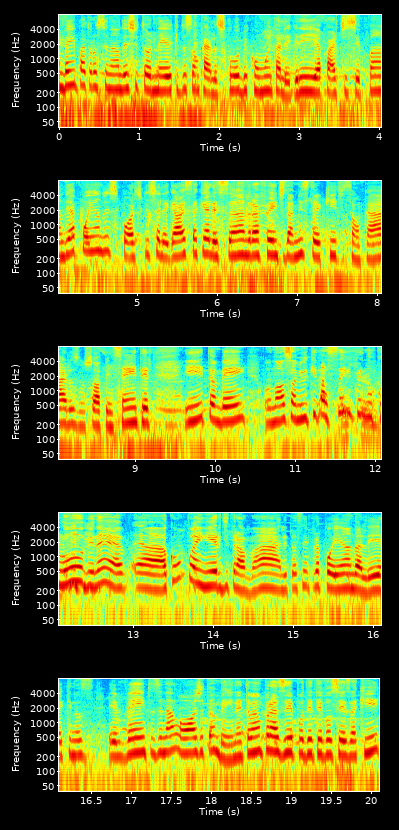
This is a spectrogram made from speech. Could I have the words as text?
Também patrocinando este torneio aqui do São Carlos Clube com muita alegria, participando e apoiando o esporte, que isso é legal. Essa aqui é a Alessandra, à frente da Mr. Kit de São Carlos, no Shopping Center. E também o nosso amigo que está sempre no clube, né? É companheiro de trabalho, está sempre apoiando a lei aqui nos eventos e na loja também, né? Então é um prazer poder ter vocês aqui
